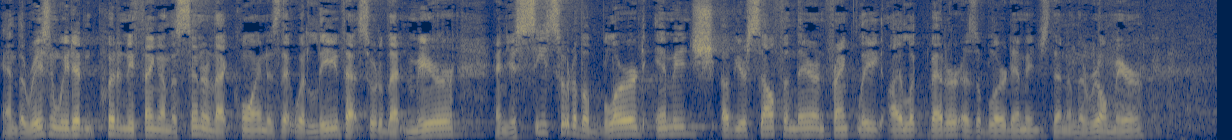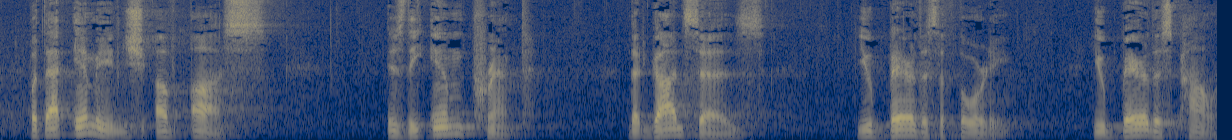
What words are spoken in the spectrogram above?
And the reason we didn't put anything on the center of that coin is that would leave that sort of that mirror and you see sort of a blurred image of yourself in there and frankly I look better as a blurred image than in the real mirror. But that image of us is the imprint that God says you bear this authority. You bear this power.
